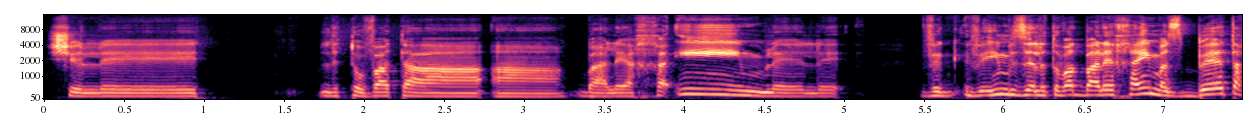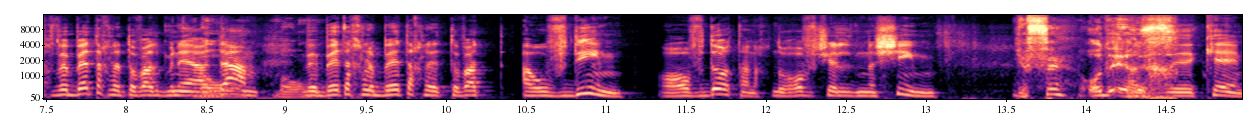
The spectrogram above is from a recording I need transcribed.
של אה, לטובת ה- ה- בעלי החיים, ל, ל, ו, ואם זה לטובת בעלי חיים, אז בטח ובטח לטובת בני ברור, האדם, ברור. ובטח ובטח לטובת העובדים, או העובדות, אנחנו רוב של נשים. יפה, עוד ערך. אז אה, כן,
